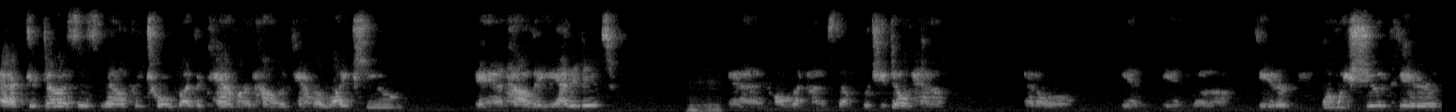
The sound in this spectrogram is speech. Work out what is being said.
actor does is now controlled by the camera and how the camera likes you and how they edit it mm-hmm. and all that kind of stuff, which you don't have at all in in uh, theater. When we shoot theater,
